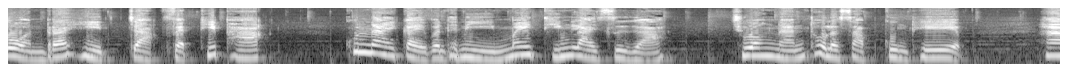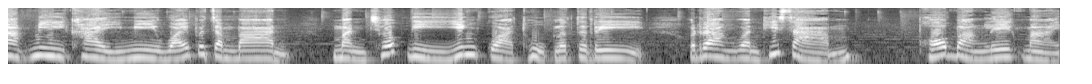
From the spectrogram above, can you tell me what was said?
ก่อนระหิตจากแฟดที่พัก คุณนายไก่วันธนีไม่ทิ้งลายเสือ ช่วงนั้นโทรศัพท์กรุงเทพ หากมีใครมีไว้ประจำบ้าน มันโชคดียิ่งกว่าถูกลอตเตอรี่ รางวัลที่สามเพราะบางเลขหมาย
